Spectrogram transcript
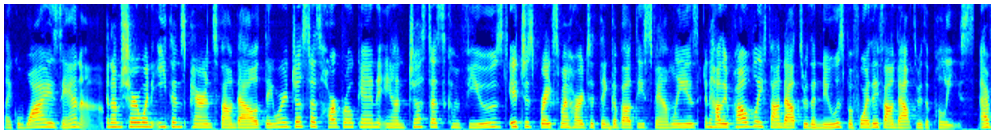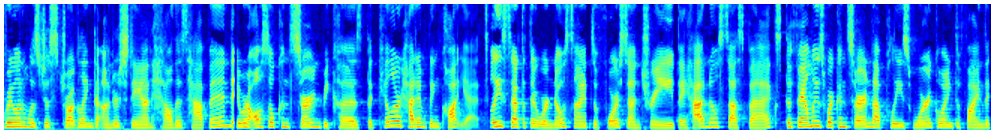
Like, why Xana? And I'm sure when Ethan's parents found out, they were just as heartbroken and just as confused. It just breaks my heart to think about these families and how they probably found out through the news before they found out through the police. Everyone was just struggling to understand how this happened. They were also concerned because the killer hadn't been caught yet. Police said that there were no signs of forced entry, they had no suspects. The families were concerned that police weren't going to find the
